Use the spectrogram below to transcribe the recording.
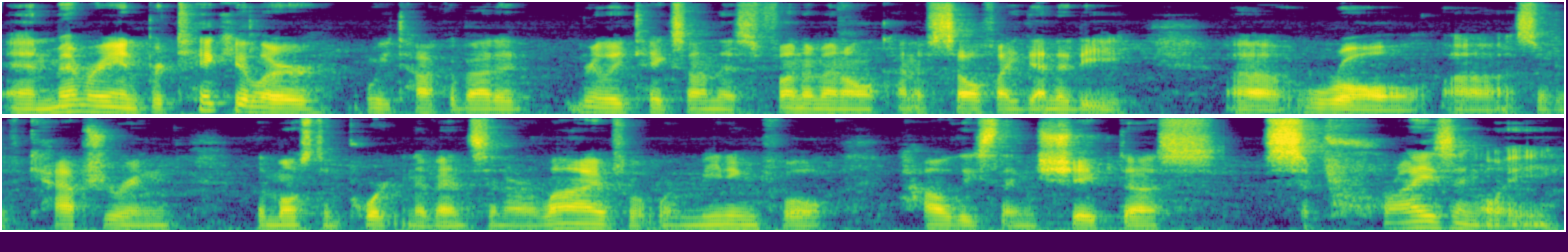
And memory in particular, we talk about it, really takes on this fundamental kind of self identity uh, role, uh, sort of capturing the most important events in our lives, what were meaningful, how these things shaped us. Surprisingly,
